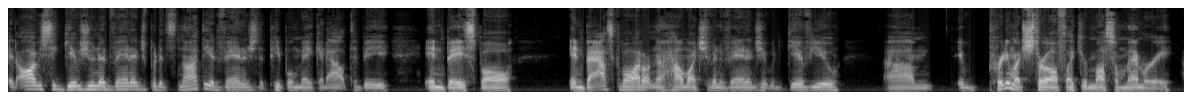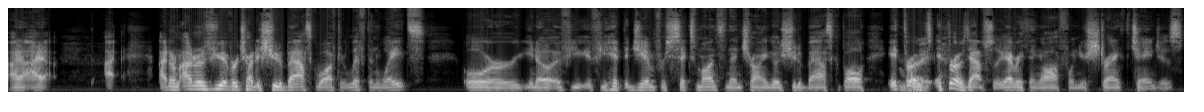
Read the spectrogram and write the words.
it obviously gives you an advantage, but it's not the advantage that people make it out to be in baseball. In basketball, I don't know how much of an advantage it would give you. Um, it would pretty much throw off like your muscle memory. I, I, I, I don't I don't know if you ever try to shoot a basketball after lifting weights or you know if you if you hit the gym for six months and then try and go shoot a basketball it throws right. it throws absolutely everything off when your strength changes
